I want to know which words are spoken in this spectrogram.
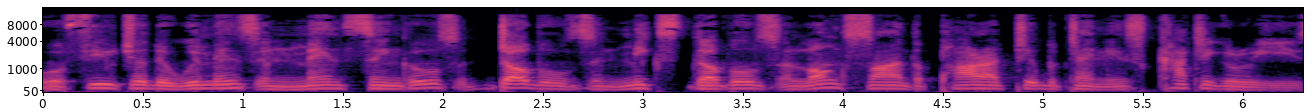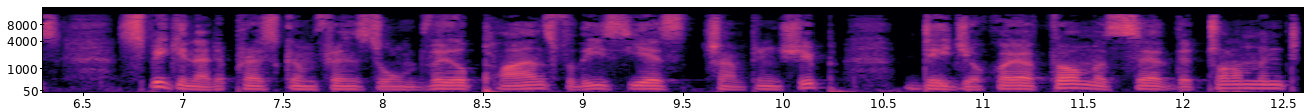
will feature the women's and men's singles, doubles and mixed doubles alongside the para table tennis categories. Speaking at a press conference to unveil plans for this year's championship, Deji Okoya Thomas said the tournament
